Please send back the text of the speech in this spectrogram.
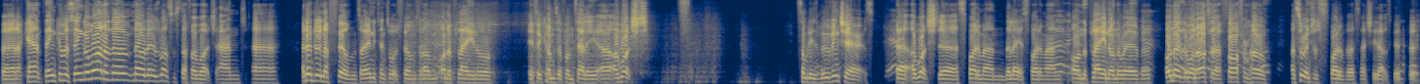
but I can't think of a single one of them. No, there's lots of stuff I watch, and uh, I don't do enough films. I only tend to watch films when I'm on a plane or if it comes up on telly. Uh, I watched somebody's moving chairs. Uh, I watched uh, Spider-Man, the latest Spider-Man, Oh, on the plane on the way over. Oh no, the one after that, Far From Home. Oh, I saw Into the Spider-Verse actually. That was good, but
